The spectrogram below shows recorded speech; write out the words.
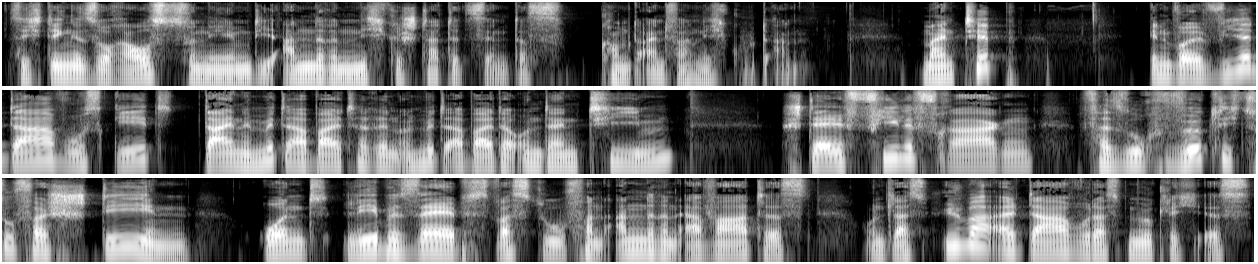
sich Dinge so rauszunehmen, die anderen nicht gestattet sind. Das kommt einfach nicht gut an. Mein Tipp, involvier da, wo es geht, deine Mitarbeiterinnen und Mitarbeiter und dein Team. Stell viele Fragen, versuch wirklich zu verstehen und lebe selbst, was du von anderen erwartest und lass überall da, wo das möglich ist,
